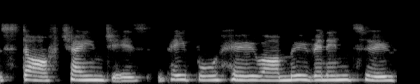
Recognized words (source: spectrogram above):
staff changes, people who are moving into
